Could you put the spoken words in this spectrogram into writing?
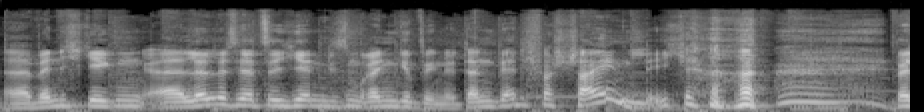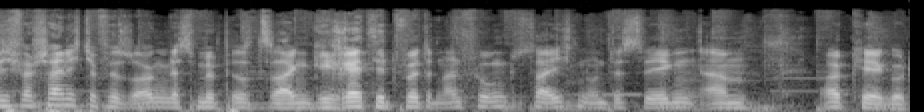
Äh, wenn ich gegen äh, Lilith jetzt hier in diesem Rennen gewinne, dann werde ich wahrscheinlich, werde ich wahrscheinlich dafür sorgen, dass Mip sozusagen gerettet wird, in Anführungszeichen. Und deswegen, ähm, okay, gut.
